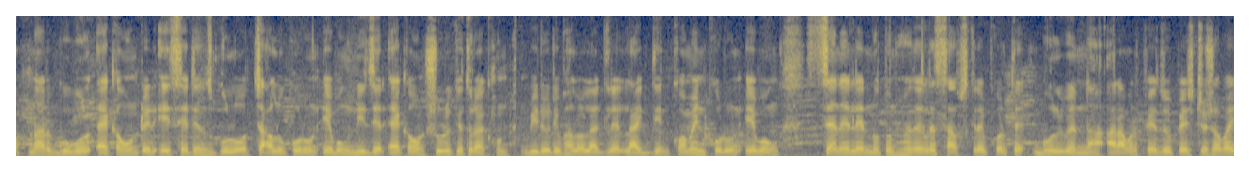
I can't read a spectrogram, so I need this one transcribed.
আপনার গুগল অ্যাকাউন্টের এই সেটিংসগুলো চালু করুন এবং নিজের অ্যাকাউন্ট সুরক্ষিত রাখুন। ভিডিওটি ভালো লাগলে লাইক দিন কমেন্ট করুন এবং চ্যানেলে নতুন হয়ে থাকলে সাবস্ক্রাইব করতে ভুলবেন না। আর আমার ফেসবুক পেজটি সবাই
